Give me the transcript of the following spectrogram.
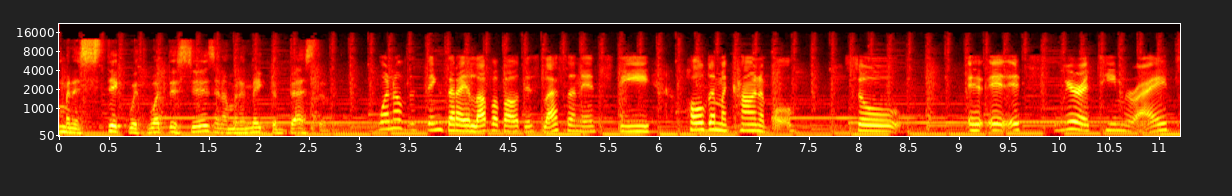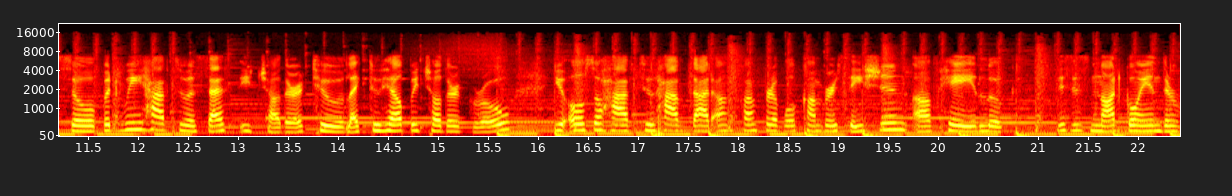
I'm going to stick with what this is, and I'm going to make the best of it. One of the things that I love about this lesson is the hold them accountable. So it, it, it's we're a team right? So but we have to assess each other too like to help each other grow. You also have to have that uncomfortable conversation of hey look this is not going the,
